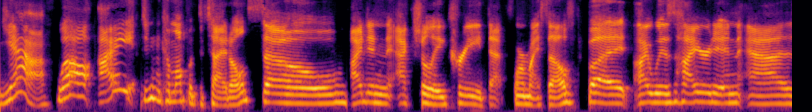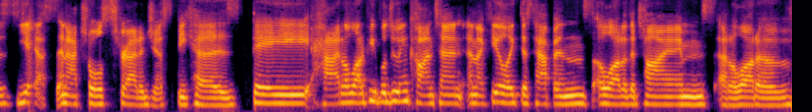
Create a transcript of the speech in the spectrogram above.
Yeah. Well, I didn't come up with the title, so I didn't actually create that for myself, but I was hired in as, yes, an actual strategist because they had a lot of people doing content. And I feel like this happens a lot of the times at a lot of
